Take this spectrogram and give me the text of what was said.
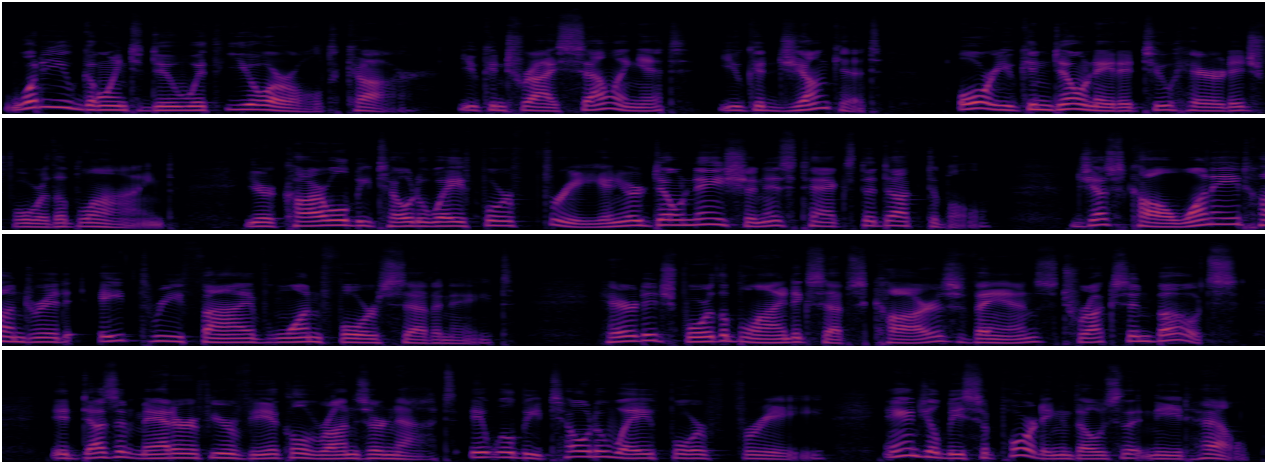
What are you going to do with your old car? You can try selling it, you could junk it, or you can donate it to Heritage for the Blind. Your car will be towed away for free and your donation is tax deductible. Just call 1 800 835 1478. Heritage for the Blind accepts cars, vans, trucks, and boats. It doesn't matter if your vehicle runs or not, it will be towed away for free, and you'll be supporting those that need help.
